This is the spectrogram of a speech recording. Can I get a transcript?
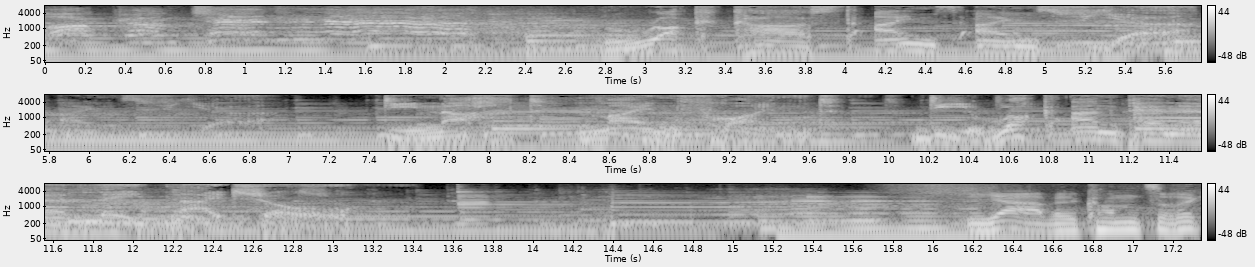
Rockantenne. Rockcast 114. Die Nacht, mein Freund. Die Rockantenne Late Night Show. Ja, willkommen zurück,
